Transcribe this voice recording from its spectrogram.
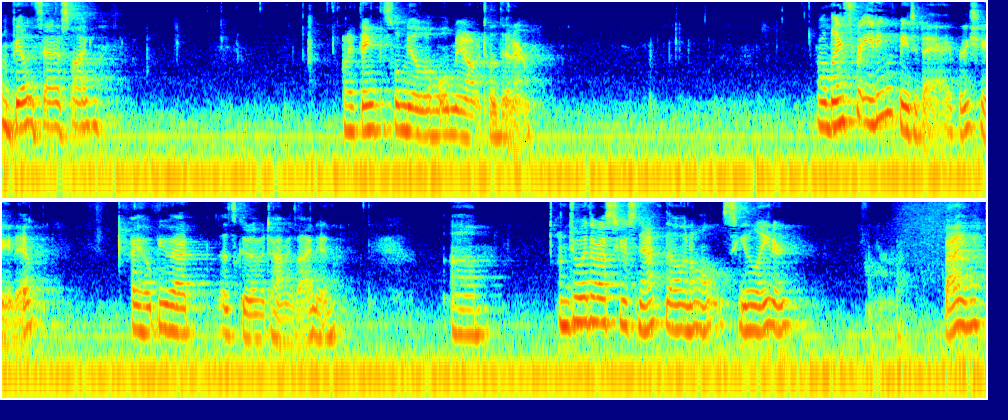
I'm feeling satisfied. I think this will be able to hold me out till dinner. Well, thanks for eating with me today. I appreciate it. I hope you had as good of a time as I did. Um, enjoy the rest of your snack though, and I'll see you later. Bye.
